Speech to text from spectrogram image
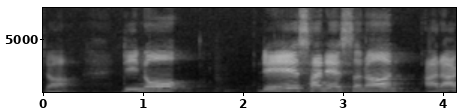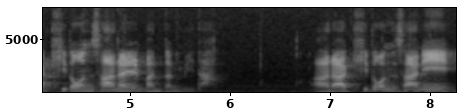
자, 리노 레산에서는 아라키돈산을 만듭니다. 아라키돈산이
